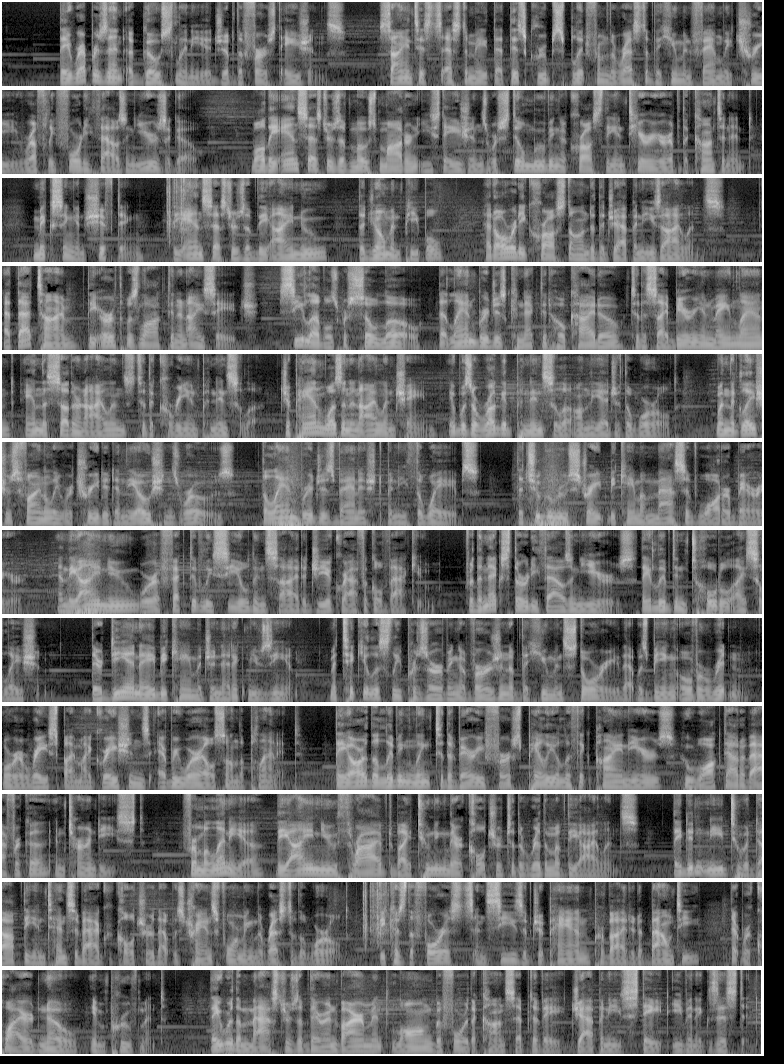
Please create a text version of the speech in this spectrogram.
They represent a ghost lineage of the first Asians. Scientists estimate that this group split from the rest of the human family tree roughly 40,000 years ago. While the ancestors of most modern East Asians were still moving across the interior of the continent, mixing and shifting, the ancestors of the Ainu, the Jomon people, had already crossed onto the Japanese islands. At that time, the Earth was locked in an ice age. Sea levels were so low that land bridges connected Hokkaido to the Siberian mainland and the southern islands to the Korean peninsula. Japan wasn't an island chain, it was a rugged peninsula on the edge of the world. When the glaciers finally retreated and the oceans rose, the land bridges vanished beneath the waves. The Tsugaru Strait became a massive water barrier, and the Ainu were effectively sealed inside a geographical vacuum. For the next 30,000 years, they lived in total isolation. Their DNA became a genetic museum, meticulously preserving a version of the human story that was being overwritten or erased by migrations everywhere else on the planet. They are the living link to the very first Paleolithic pioneers who walked out of Africa and turned east. For millennia, the Ainu thrived by tuning their culture to the rhythm of the islands. They didn't need to adopt the intensive agriculture that was transforming the rest of the world, because the forests and seas of Japan provided a bounty that required no improvement. They were the masters of their environment long before the concept of a Japanese state even existed.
